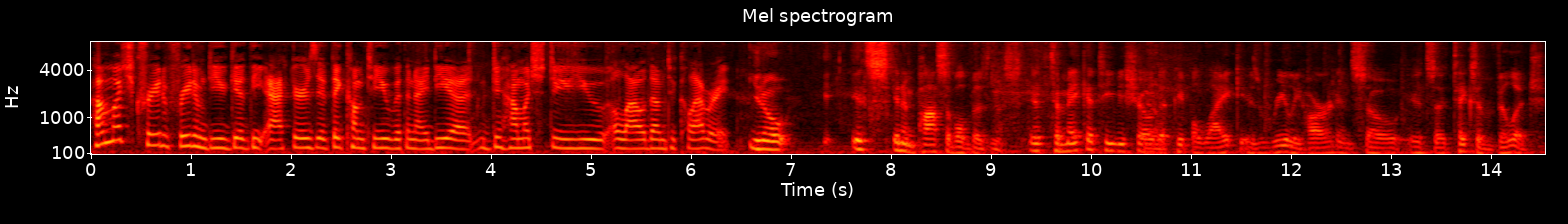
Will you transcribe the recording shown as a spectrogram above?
How much creative freedom do you give the actors if they come to you with an idea? Do, how much do you allow them to collaborate? You know, i- it's an impossible business. It, to make a TV show that people like is really hard, and so it's a, it takes a village,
